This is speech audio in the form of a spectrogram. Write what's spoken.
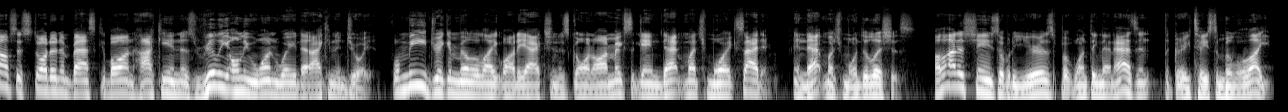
Playoffs have started in basketball and hockey, and there's really only one way that I can enjoy it. For me, drinking Miller Lite while the action is going on makes the game that much more exciting and that much more delicious. A lot has changed over the years, but one thing that hasn't, the great taste of Miller Lite.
